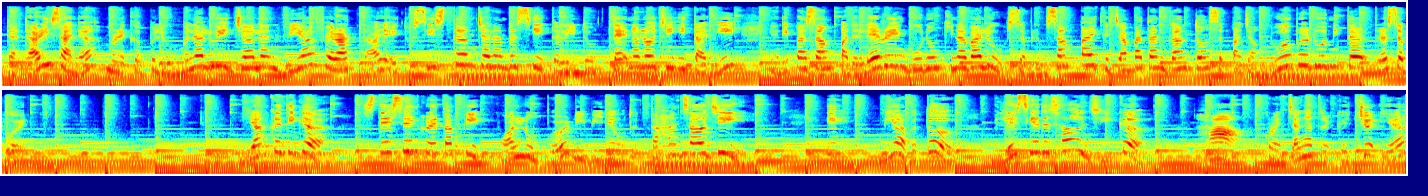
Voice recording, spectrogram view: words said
dan dari sana mereka perlu melalui jalan Via Ferrata iaitu sistem jalan besi terlindung teknologi Itali yang dipasang pada lereng Gunung Kinabalu sebelum sampai ke jambatan gantung sepanjang 22 meter tersebut. Yang ketiga, stesen kereta api Kuala Lumpur dibina untuk tahan salji. Betul. Malaysia ada salji ke? Ha, korang jangan terkejut ya.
